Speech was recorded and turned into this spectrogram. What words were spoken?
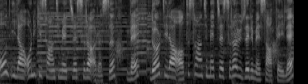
10 ila 12 santimetre sıra arası ve 4 ila 6 santimetre sıra üzeri mesafeyle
